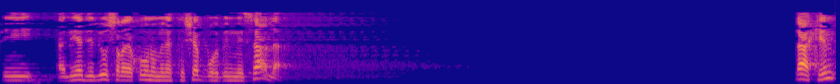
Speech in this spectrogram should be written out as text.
في اليد اليسرى يكون من التشبه بالنساء؟ لا. لكن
